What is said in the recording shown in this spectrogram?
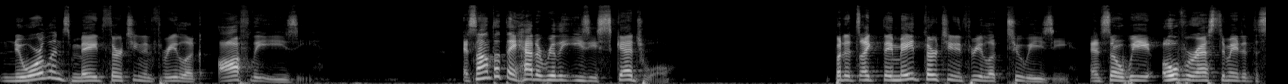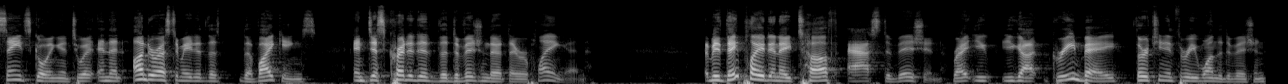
New Orleans made 13 and 3 look awfully easy. It's not that they had a really easy schedule, but it's like they made 13 and 3 look too easy. And so we overestimated the Saints going into it and then underestimated the, the Vikings and discredited the division that they were playing in. I mean, they played in a tough ass division, right? You you got Green Bay, thirteen and three, won the division.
